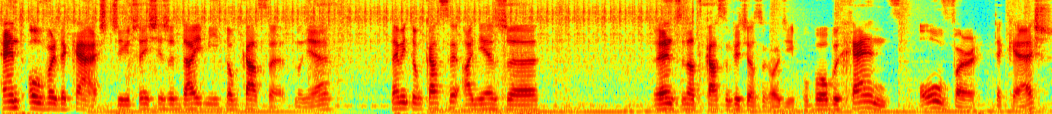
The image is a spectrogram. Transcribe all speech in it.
Hand over the cash, czyli w sensie, że daj mi tą kasę, no nie? Daj mi tą kasę, a nie, że... Ręce nad kasą, wiecie o co chodzi. Bo byłoby hands over the cash,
